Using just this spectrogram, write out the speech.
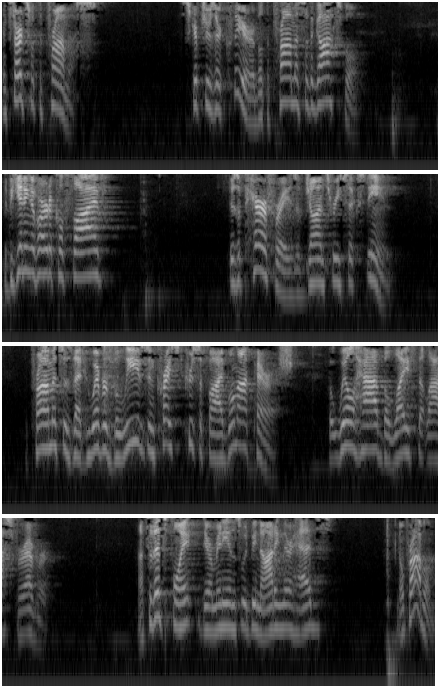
And starts with the promise. The Scriptures are clear about the promise of the gospel. The beginning of Article 5, there's a paraphrase of John 3.16. The promise is that whoever believes in Christ crucified will not perish, but will have the life that lasts forever. Now to this point, the Arminians would be nodding their heads. No problem.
